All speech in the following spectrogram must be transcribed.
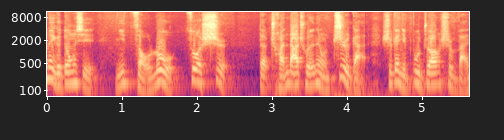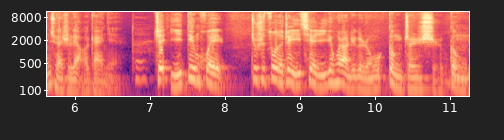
那个东西，你走路做事的传达出来的那种质感，是跟你不装是完全是两个概念。对，这一定会就是做的这一切，一定会让这个人物更真实、更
